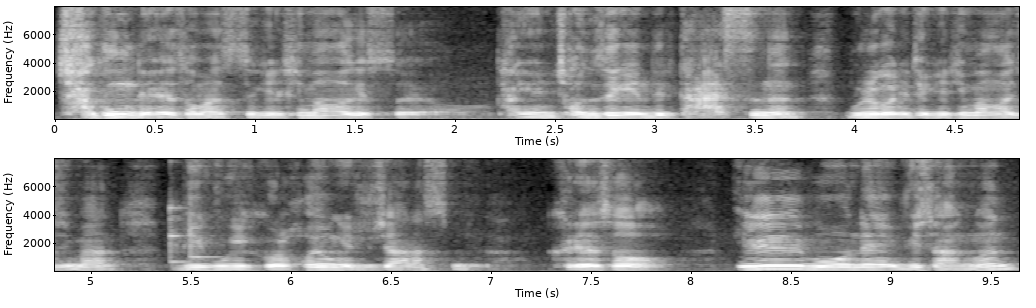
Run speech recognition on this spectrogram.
자국 내에서만 쓰길 희망하겠어요. 당연히 전 세계인들이 다 쓰는 물건이 되길 희망하지만 미국이 그걸 허용해주지 않았습니다. 그래서 일본의 위상은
